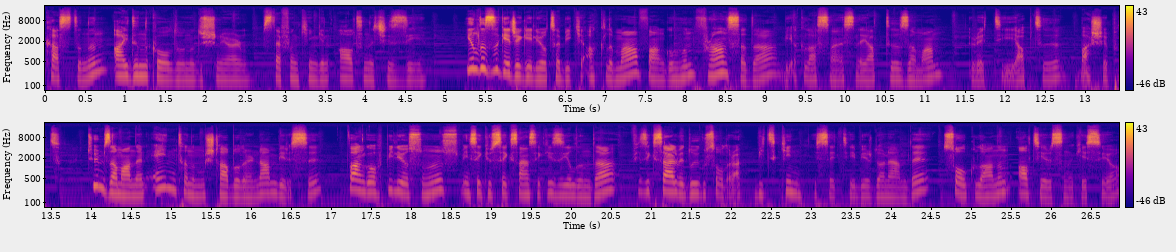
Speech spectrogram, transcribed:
kastının aydınlık olduğunu düşünüyorum. Stephen King'in altını çizdiği. Yıldızlı Gece geliyor tabii ki aklıma. Van Gogh'un Fransa'da bir akıl hastanesinde yattığı zaman ürettiği, yaptığı başyapıt. Tüm zamanların en tanınmış tablolarından birisi. Van Gogh biliyorsunuz 1888 yılında fiziksel ve duygusal olarak bitkin hissettiği bir dönemde sol kulağının alt yarısını kesiyor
